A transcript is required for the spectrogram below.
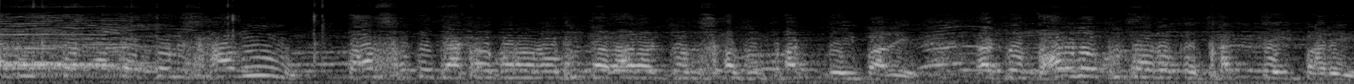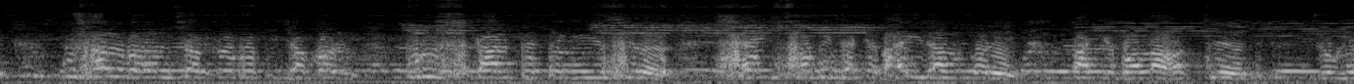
আদিত্যনাথ একজন সাধু, তার সাথে দেখা করার অধিকার আর একজন সাধু থাকতেই পারে। একজন ধর্ম প্রচারকে থাকতেই পারে। কুশাল বরণ চক্রবর্তী যখন পুরস্কার পেতে গিয়েছিল, সেই ছবিটাকে ভাইরাল করে তাকে বলা হচ্ছে, যোগী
